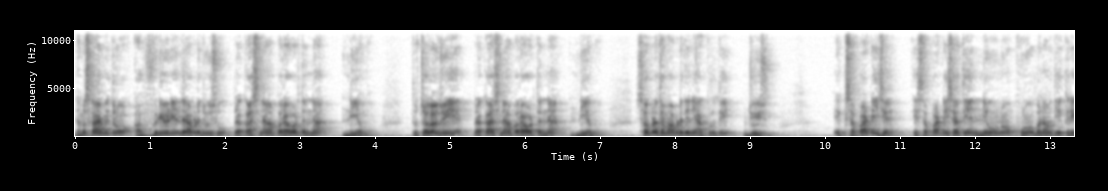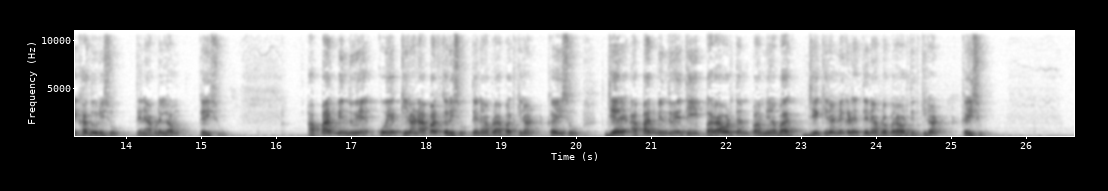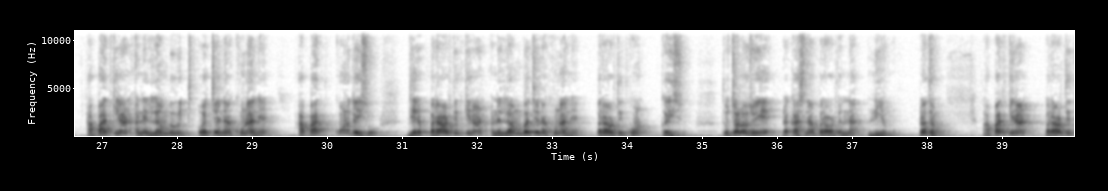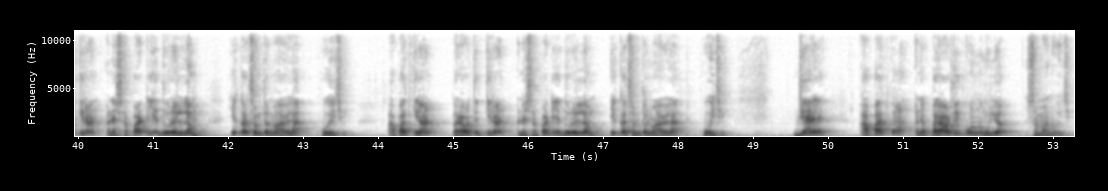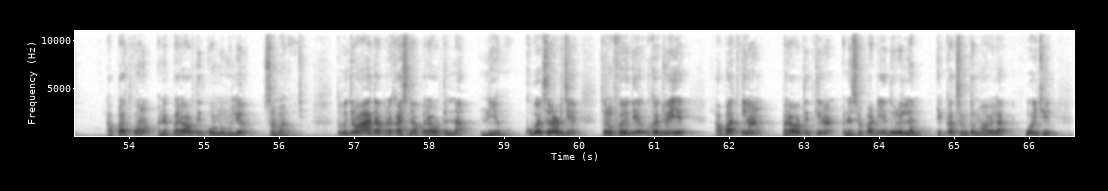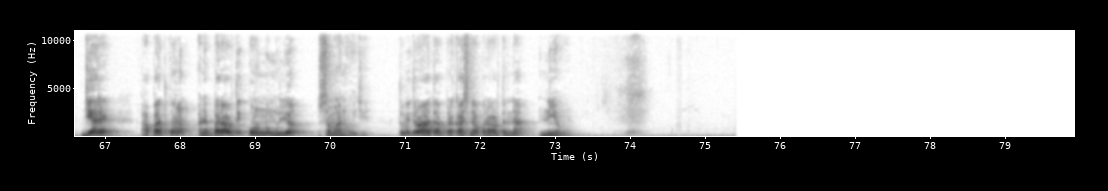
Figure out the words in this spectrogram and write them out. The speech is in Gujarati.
નમસ્કાર મિત્રો, આ વિડીયોની અંદર આપણે જોઈશું પ્રકાશના પરાવર્તનના નિયમો. તો ચલો જોઈએ પ્રકાશના પરાવર્તનના નિયમો. સૌપ્રથમ આપણે તેની આકૃતિ જોઈશું. એક સપાટી છે, એ સપાટી સાથે નેવુંનો ખૂણો બનાવતી એક રેખા દોરીશું, તેને આપણે લંબ કહીશું. આપાત બિંદુએ કોઈ એક કિરણ આપાત કરીશું, તેને આપણે આપાત કિરણ કહીશું. જ્યારે આપાત બિંદુએથી પરાવર્તન પામ્યા બાદ જે કિરણ નીકળે, તેને આપણે પરાવર્તિત કિરણ કહીશું. આપાત કિરણ અને લંબ વચ્ચેના ખૂણાને આપાત કોણ કહીશું? જ્યારે પરાવર્તિત કિરણ અને લંબ વચ્ચેના ખૂણાને પરાવર્તિત કોણ કહીશું? તો ચલો જોઈએ પ્રકાશના પરાવર્તનના નિયમો. પ્રથમ, આપાત કિરણ, પરાવર્તિત કિરણ અને સપાટીએ દોરેલ લંબ એક જ સમતલમાં આવેલા હોય છે. આપાત કિરણ, પરાવર્તિત કિરણ અને સપાટીએ દોરેલ લંબ એક જ સમતલમાં આવેલા હોય છે. જ્યારે આપાત કોણ અને પરાવર્તિત કોણનું મૂલ્ય સમાન હોય છે. આપાત કોણ અને પરાવર્તિત કોણનું મૂલ્ય સમાન હોય છે. તો મિત્રો આ હતા પ્રકાશના પરાવર્તનના નિયમો. ખૂબ જ સરળ છે. ચલો ફરીથી એક વખત જોઈએ. આપાત કિરણ, પરાવર્તિત કિરણ અને સપાટીએ દોરેલ લંબ એક જ સમતલમાં આવેલા હોય છે, જ્યારે આપાત કોણ અને પરાવર્તિત કોણનું મૂલ્ય સમાન હોય છે. તો મિત્રો આ હતા પ્રકાશના પરાવર્તનના નિયમો.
